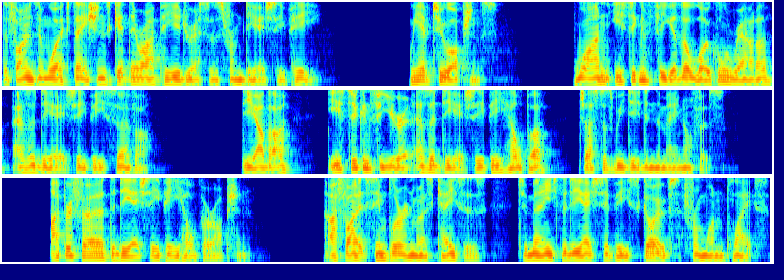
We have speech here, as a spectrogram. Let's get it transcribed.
The phones and workstations get their IP addresses from DHCP. We have two options. One is to configure the local router as a DHCP server. The other is to configure it as a DHCP helper, just as we did in the main office. I prefer the DHCP helper option. I find it simpler in most cases to manage the DHCP scopes from one place.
